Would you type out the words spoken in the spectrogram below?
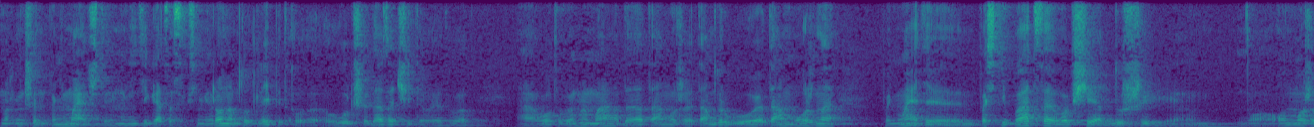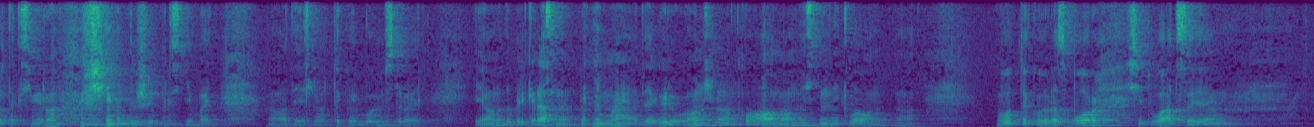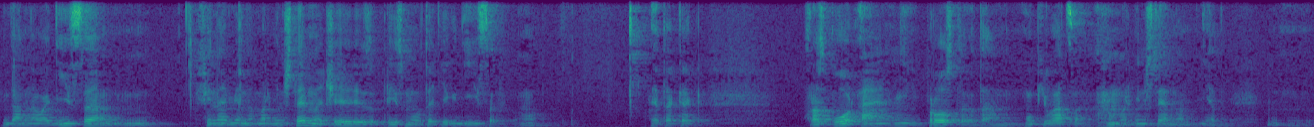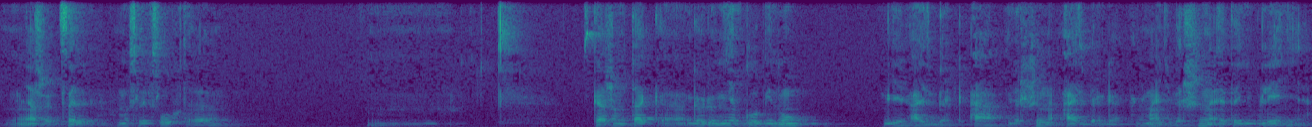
Моргенштерн понимает, что ему не тягаться с Оксимироном, тут лепит лучше, да, зачитывает, вот. А вот в ММА, да, там уже, там другое, там можно, понимаете, постебаться вообще от души он может Оксимирон вообще от души простебать, вот, если вот такой бой устроит. И он это прекрасно понимает. Я говорю, он же он клоун, он истинный клоун. Вот, вот такой разбор ситуации данного диса, феномена Моргенштерна через призму вот этих дисов. Вот. Это как разбор, а не просто там упиваться Моргенштерном. Нет. У меня же цель мысли вслух-то скажем так, э, говорю не в глубину, где айсберг, а вершина айсберга. Понимаете, вершина это явление.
